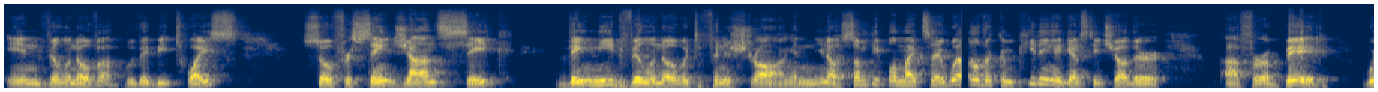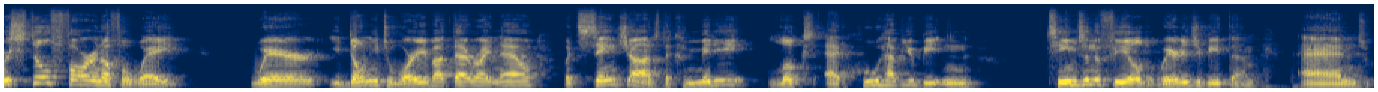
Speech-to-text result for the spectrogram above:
in Villanova, who they beat twice. So for St. John's sake, they need Villanova to finish strong. And, you know, some people might say, well, they're competing against each other uh, for a bid. We're still far enough away where you don't need to worry about that right now. But St. John's, the committee looks at who have you beaten, teams in the field, where did you beat them? And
